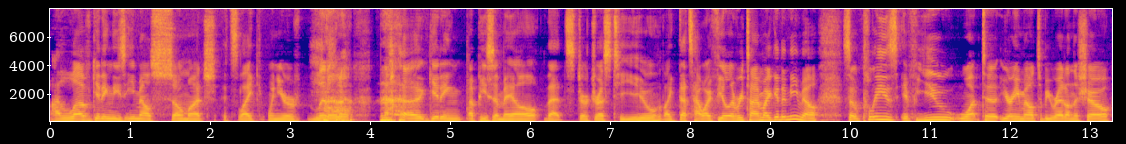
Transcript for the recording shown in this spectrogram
I love getting these emails so much. It's like when you're little, uh, getting a piece of mail that's addressed to you. Like that's how I feel every time I get an email. So please, if you want to your email to be read on the show,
